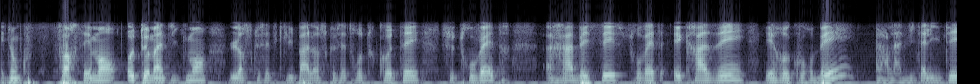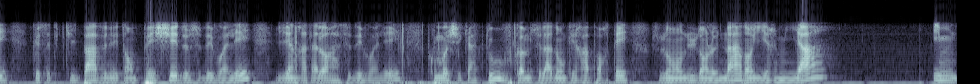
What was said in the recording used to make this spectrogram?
Et donc forcément, automatiquement, lorsque cette clipa, lorsque cet autre côté se trouve être rabaissé, se trouve être écrasé et recourbé, alors la vitalité que cette clipa venait empêcher de se dévoiler viendra alors à se dévoiler, comme cela donc est rapporté sous-entendu dans le Nar, dans Yirmiya, im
